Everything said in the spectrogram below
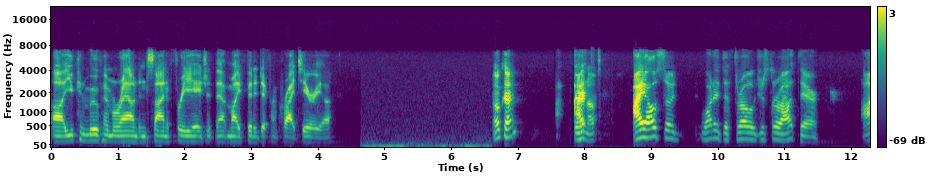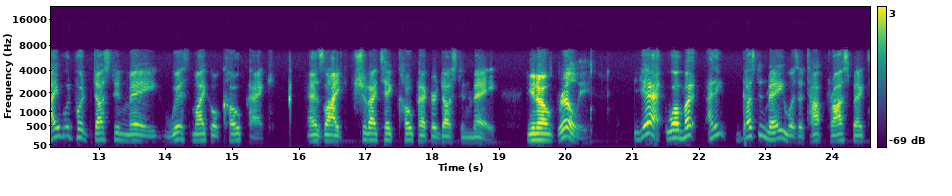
uh, you can move him around and sign a free agent that might fit a different criteria. Okay, fair I- enough. I also wanted to throw just throw out there. I would put Dustin May with Michael Kopech as like, should I take Kopech or Dustin May? You know, Really? yeah. Well, but I think Dustin May was a top prospect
